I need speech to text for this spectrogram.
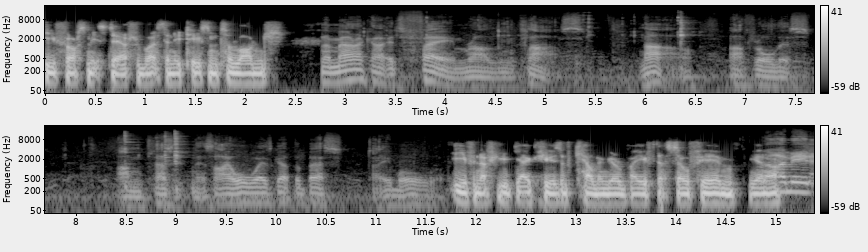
he first meets Dershowitz and he takes him to lunch. In America, it's fame rather than class. Now, after all this unpleasantness, I always get the best table. Even if you get accused of killing your wife, that's so fame, you know? Well, I mean,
